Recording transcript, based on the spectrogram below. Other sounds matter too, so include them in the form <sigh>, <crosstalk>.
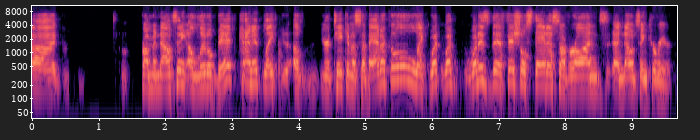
Uh, from announcing a little bit kind of like uh, you're taking a sabbatical? Like what what what is the official status of ron's announcing career?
